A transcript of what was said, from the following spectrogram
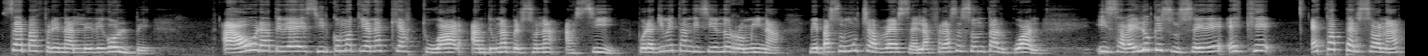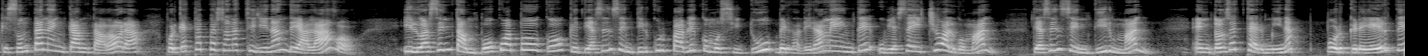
sepas frenarle de golpe. Ahora te voy a decir cómo tienes que actuar ante una persona así. Por aquí me están diciendo, Romina, me pasó muchas veces, las frases son tal cual. Y sabéis lo que sucede es que estas personas que son tan encantadoras, porque estas personas te llenan de halagos y lo hacen tan poco a poco que te hacen sentir culpable como si tú verdaderamente hubiese hecho algo mal. Te hacen sentir mal. Entonces terminas por creerte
